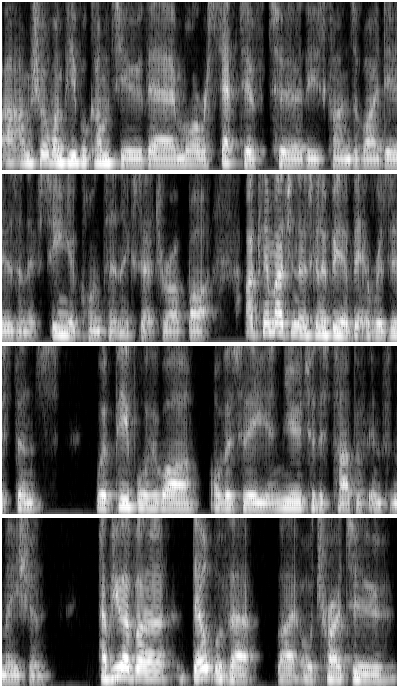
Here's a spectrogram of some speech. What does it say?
I'm sure when people come to you, they're more receptive to these kinds of ideas and they've seen your content, etc. But I can imagine there's going to be a bit of resistance with people who are obviously new to this type of information. Have you ever dealt with that like or try to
